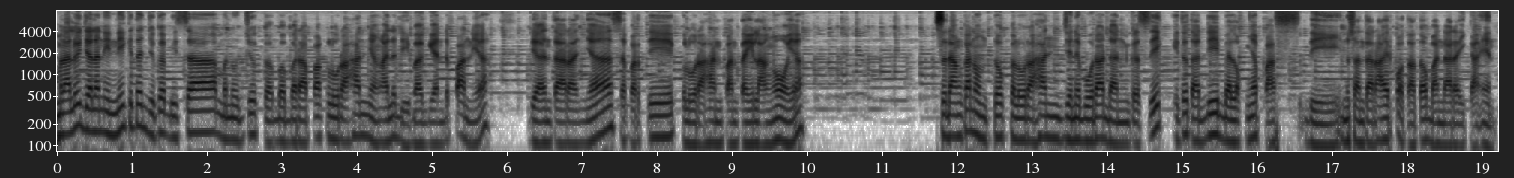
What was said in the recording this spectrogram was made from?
Melalui jalan ini kita juga bisa menuju ke beberapa kelurahan yang ada di bagian depan ya di antaranya seperti Kelurahan Pantai Lango ya. Sedangkan untuk Kelurahan Jenebura dan Gresik itu tadi beloknya pas di Nusantara Airport atau Bandara IKN.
